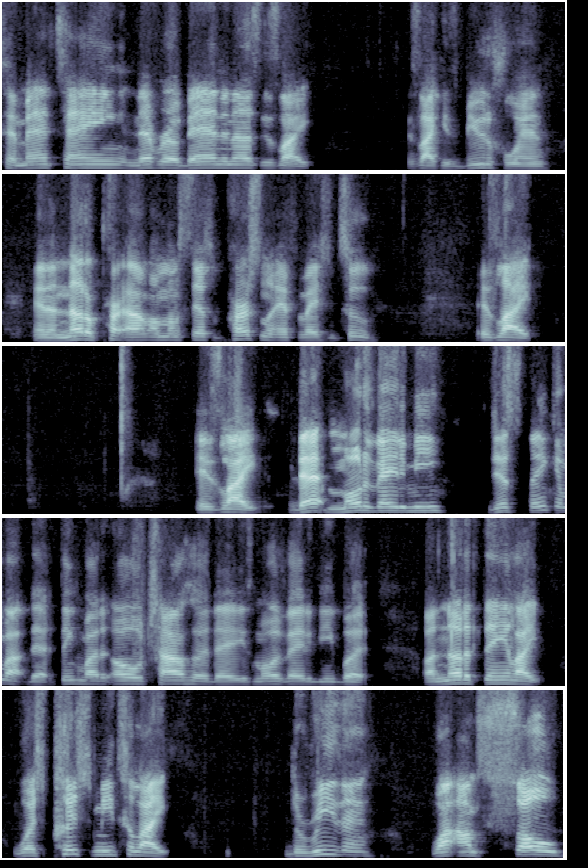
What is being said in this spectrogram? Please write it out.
to maintain, never abandon us is like it's like it's beautiful. And and another per I'm, I'm gonna say some personal information too. It's like it's like that motivated me. Just thinking about that, thinking about the old childhood days motivated me. But another thing, like, which pushed me to like the reason why I'm so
